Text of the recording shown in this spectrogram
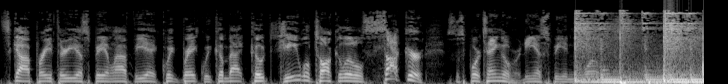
Scott Prather, ESPN Lafayette. Quick break. We come back. Coach G. We'll talk a little soccer. It's the Sports Hangover at ESPN New Orleans.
